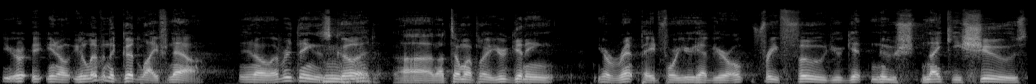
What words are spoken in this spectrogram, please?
you're you know you're living the good life now. You know everything is mm-hmm. good. Uh, I tell my player you're getting your rent paid for. You have your free food. You get new Nike shoes,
